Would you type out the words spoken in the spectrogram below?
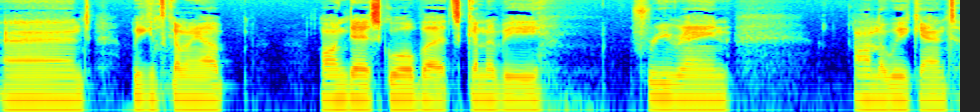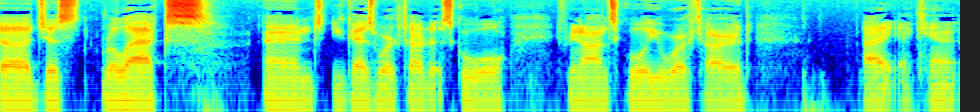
And weekend's coming up. Long day at school, but it's gonna be free rein on the weekend to just relax. And you guys worked hard at school. If you're not in school, you worked hard. I I can't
